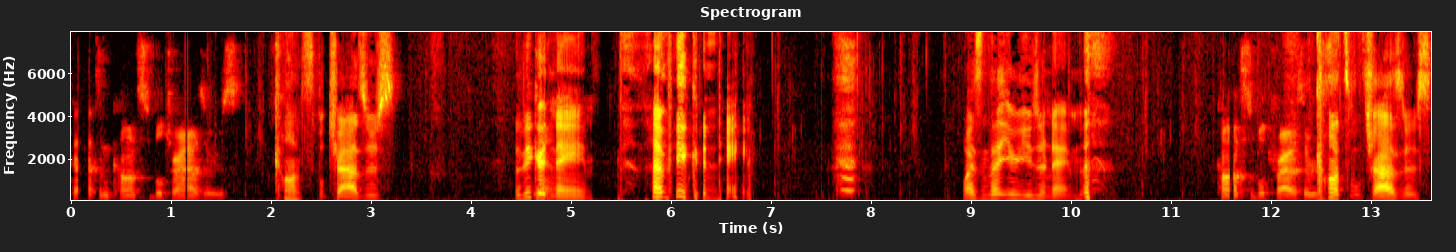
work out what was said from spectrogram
Got some constable trousers. Constable Trousers. That'd be a good Yeah. name. That'd be a good name. Why isn't that your username? Constable trousers. Constable Trousers.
